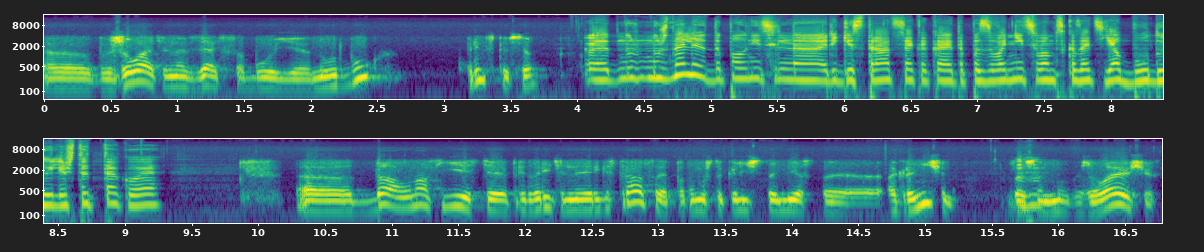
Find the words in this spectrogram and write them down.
желательно взять с собой э, ноутбук. В принципе, все. Э, нужна ли дополнительная регистрация какая-то? Позвонить вам, сказать «я буду» или что-то такое? Да, у нас есть предварительная регистрация, потому что количество мест ограничено, достаточно mm-hmm. много желающих.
